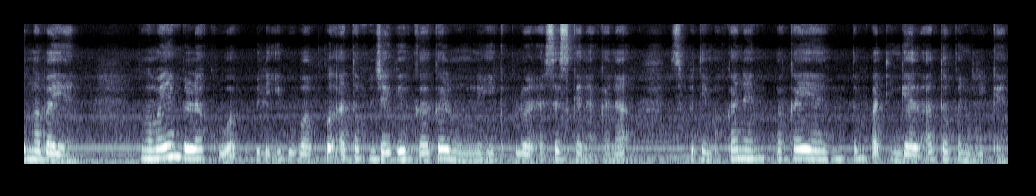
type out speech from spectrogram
pengabaian. Pengabaian berlaku apabila ibu bapa atau penjaga gagal memenuhi keperluan asas kanak-kanak seperti makanan, pakaian, tempat tinggal atau pendidikan.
